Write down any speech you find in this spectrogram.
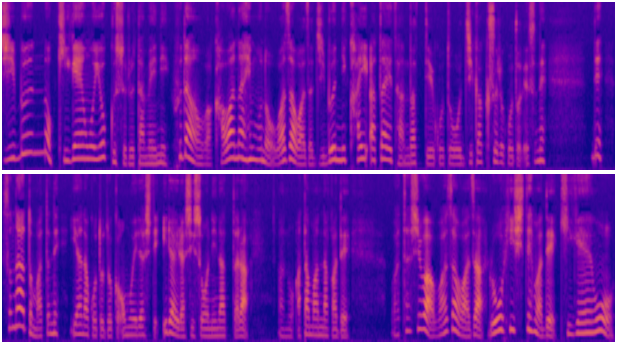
自分の機嫌を良くするために普段は買わないものをわざわざ自分に買い与えたんだっていうことを自覚することですね。で、その後またね、嫌なこととか思い出してイライラしそうになったら、あの、頭の中で、私はわざわざ浪費してまで機嫌を、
